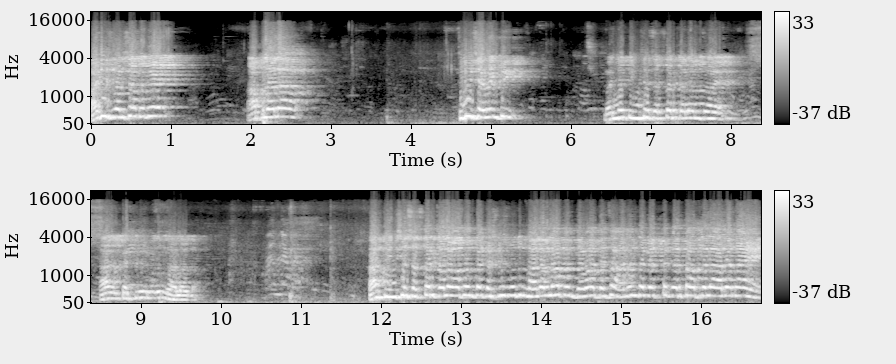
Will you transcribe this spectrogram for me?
अडीच वर्षामध्ये आपल्याला थ्री सेव्हन्टी म्हणजे तीनशे सत्तर कलम जो आहे हा काश्मीर मधून घालवला. हा तीनशे सत्तर कलम आपण त्या काश्मीर मधून घालवला पण तेव्हा त्याचा आनंद व्यक्त करता आपल्याला आला नाही.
